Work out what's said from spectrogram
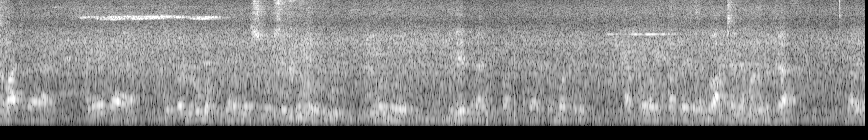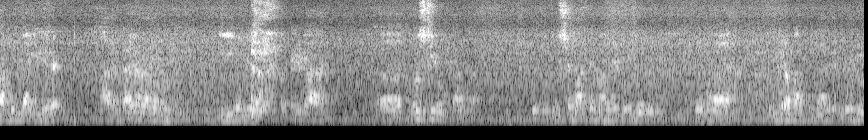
ಸಮಾಜದ ಅನೇಕ ಮುಖಂಡರು ಮತ್ತು ಧರ್ಮದರ್ಶಿಗಳು ಸೇರಿಕೊಂಡು ಈ ಒಂದು ಇದೇ ದಿನಾಂಕ ಇಪ್ಪತ್ತೊಂಬತ್ತು, ಅಕ್ಟೋಬರ್ ಇಪ್ಪತ್ತೈದರಂದು ಆಚರಣೆ ಮಾಡೋದಕ್ಕೆ ನಾವೆಲ್ಲ ಮುಂದಾಗಿದ್ದೇವೆ. ಆದ ಕಾರಣ ನಾನು ಈ ಒಂದು ಪತ್ರಿಕಾ ಗೋಷ್ಠಿಯ ಮುಖಾಂತರ. ಇವತ್ತು ದೃಶ್ಯ ಮಾಧ್ಯಮ ಆಗಿರ್ಬೋದು ನಮ್ಮ ಮುದ್ರ ಮಾಧ್ಯಮ ಆಗಿರ್ಬೋದು,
